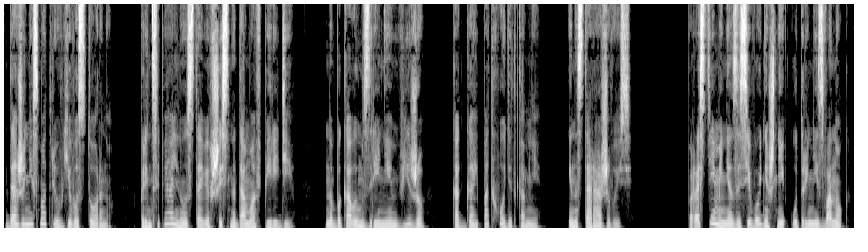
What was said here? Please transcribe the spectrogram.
Даже не смотрю в его сторону, принципиально уставившись на дома впереди, но боковым зрением вижу, как Гай подходит ко мне, и настораживаюсь. «Прости меня за сегодняшний утренний звонок», —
